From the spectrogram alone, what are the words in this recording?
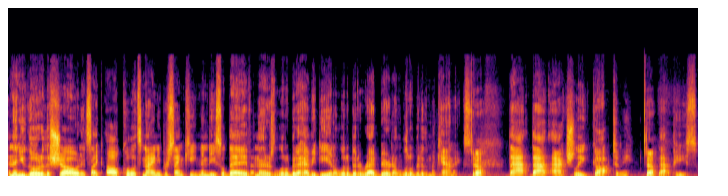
And then you go to the show and it's like, oh, cool, it's 90% Keaton and Diesel Dave, and then there's a little bit of Heavy D and a little bit of Redbeard and a little bit of the mechanics. Yeah. That that actually got to me. Yeah. That piece.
